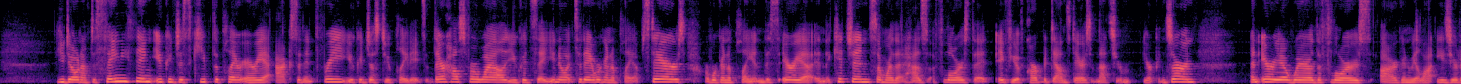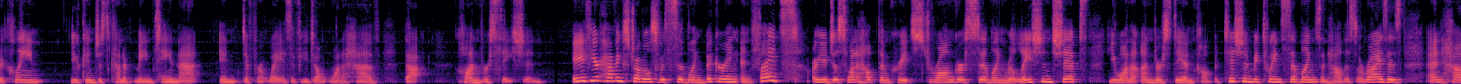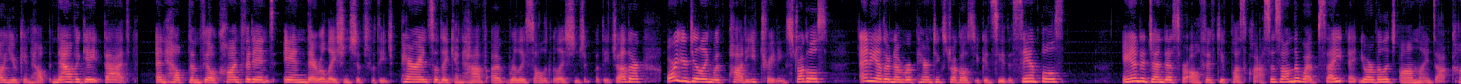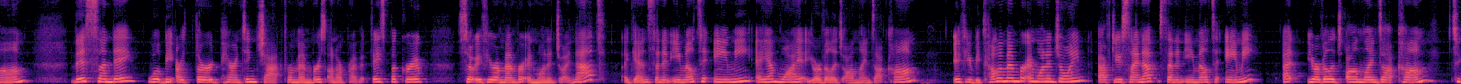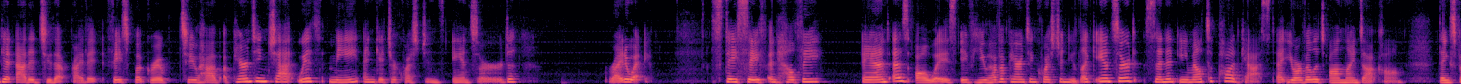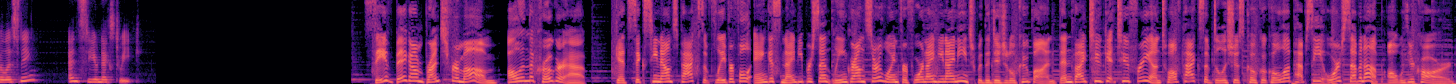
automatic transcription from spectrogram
You don't have to say anything. You can just keep the player area accident free. You could just do play dates at their house for a while. You could say, you know what, today we're going to play upstairs or we're going to play in this area in the kitchen, somewhere that has floors that if you have carpet downstairs and that's your, your concern, an area where the floors are going to be a lot easier to clean, you can just kind of maintain that in different ways if you don't want to have that conversation. If you're having struggles with sibling bickering and fights, or you just want to help them create stronger sibling relationships, you want to understand competition between siblings and how this arises, and how you can help navigate that and help them feel confident in their relationships with each parent so they can have a really solid relationship with each other, or you're dealing with potty training struggles, any other number of parenting struggles, you can see the samples and agendas for all 50 plus classes on the website at yourvillageonline.com. This Sunday will be our third parenting chat for members on our private Facebook group. So if you're a member and want to join that, again, send an email to Amy, A-M-Y, at yourvillageonline.com. If you become a member and want to join, after you sign up, send an email to Amy at yourvillageonline.com to get added to that private Facebook group to have a parenting chat with me and get your questions answered right away. Stay safe and healthy. And as always, if you have a parenting question you'd like answered, send an email to podcast at yourvillageonline.com. Thanks for listening and see you next week. Save big on brunch for mom, all in the Kroger app. Get 16 ounce packs of flavorful Angus 90% lean ground sirloin for $4.99 each with a digital coupon. Then buy two get two free on 12 packs of delicious Coca Cola, Pepsi, or 7UP, all with your card.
